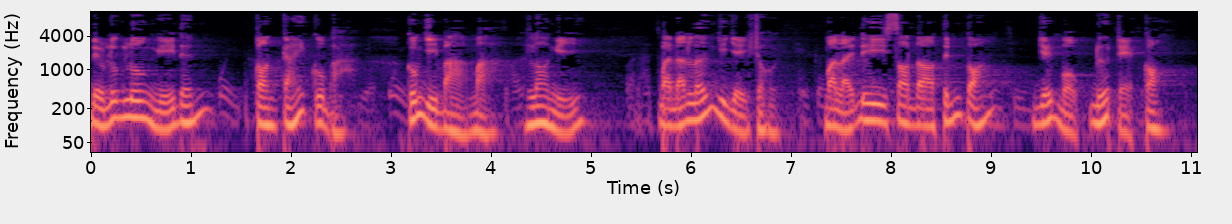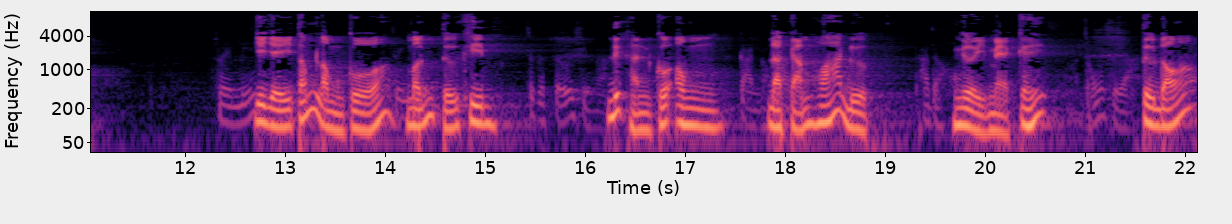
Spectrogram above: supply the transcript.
đều luôn luôn nghĩ đến con cái của bà. Cũng vì bà mà lo nghĩ. Bà đã lớn như vậy rồi, mà lại đi so đo tính toán với một đứa trẻ con. Vì vậy, tấm lòng của mẫn tử khiêm, đức hạnh của ông đã cảm hóa được người mẹ kế. Từ đó,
